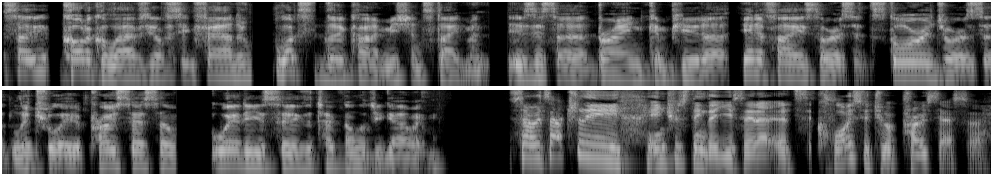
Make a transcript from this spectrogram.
So, Cortical Labs, you obviously founded. What's the kind of mission statement? Is this a brain computer interface, or is it storage, or is it literally a processor? Where do you see the technology going? So, it's actually interesting that you say that it's closer to a processor,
